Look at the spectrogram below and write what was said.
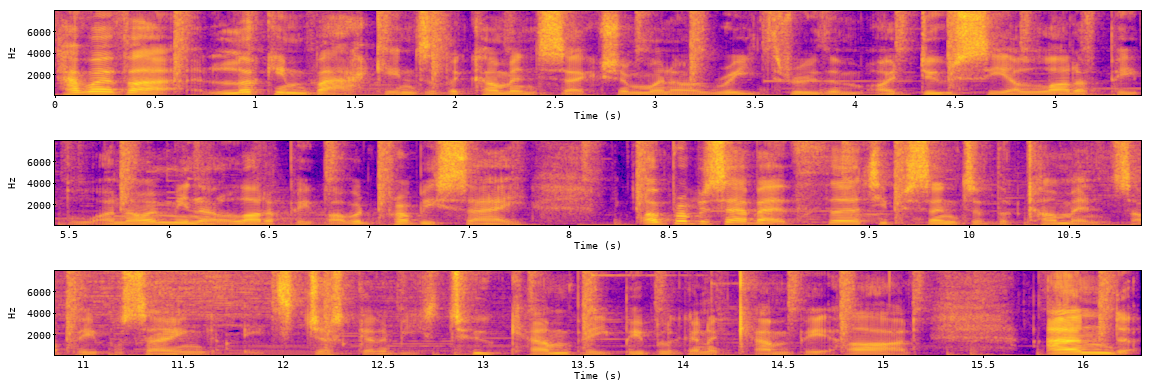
However, looking back into the comments section when I read through them, I do see a lot of people, and I mean a lot of people, I would probably say, I'd probably say about 30% of the comments are people saying it's just going to be too campy. People are going to camp it hard. And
